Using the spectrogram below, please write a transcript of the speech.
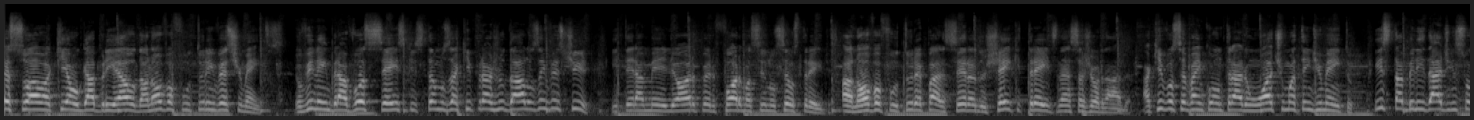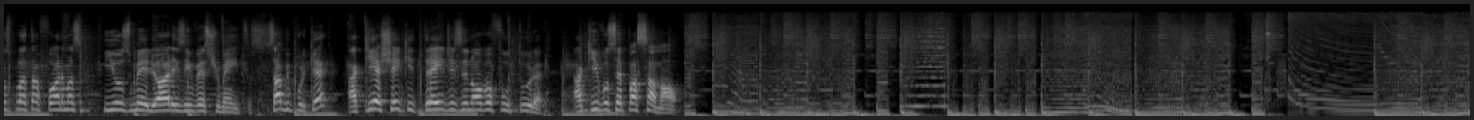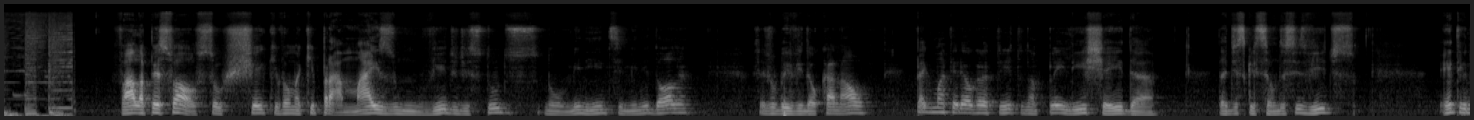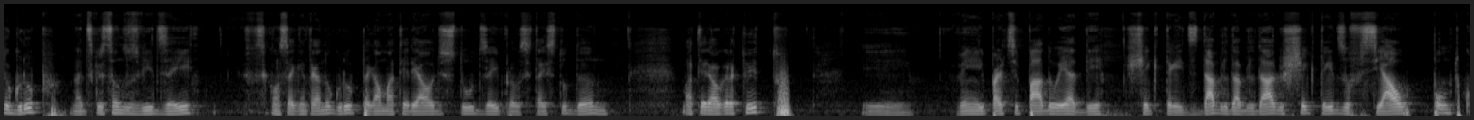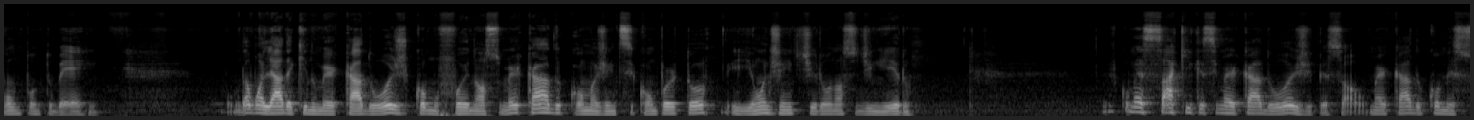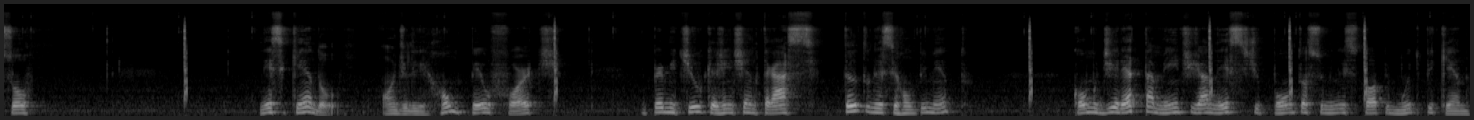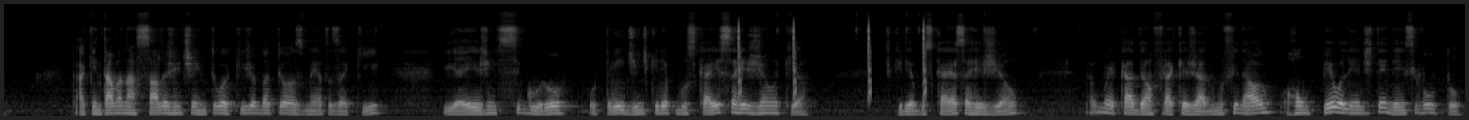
Pessoal, aqui é o Gabriel da Nova Futura Investimentos. Eu vim lembrar vocês que estamos aqui para ajudá-los a investir e ter a melhor performance nos seus trades. A Nova Futura é parceira do Shake Trades nessa jornada. Aqui você vai encontrar um ótimo atendimento, estabilidade em suas plataformas e os melhores investimentos. Sabe por quê? Aqui é Shake Trades e Nova Futura. Aqui você passa mal. Fala pessoal, sou o Sheik, vamos aqui para mais um vídeo de estudos no mini índice mini dólar. Sejam bem-vindos ao canal. Pegue o material gratuito na playlist aí da, da descrição desses vídeos. Entre no grupo, na descrição dos vídeos aí, você consegue entrar no grupo, pegar o material de estudos aí para você estar tá estudando. Material gratuito e vem aí participar do EAD Shake Trades, www.shaketradesoficial.com.br. Vamos dar uma olhada aqui no mercado hoje, como foi nosso mercado, como a gente se comportou e onde a gente tirou nosso dinheiro. Vamos começar aqui com esse mercado hoje, pessoal. O mercado começou nesse candle, onde ele rompeu forte e permitiu que a gente entrasse tanto nesse rompimento, como diretamente já neste ponto assumindo um stop muito pequeno. Tá? Quem estava na sala, a gente entrou aqui, já bateu as metas aqui. E aí a gente segurou o trade, a gente queria buscar essa região aqui, ó. A gente queria buscar essa região. Aí o mercado deu uma fraquejada no final, rompeu a linha de tendência e voltou.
